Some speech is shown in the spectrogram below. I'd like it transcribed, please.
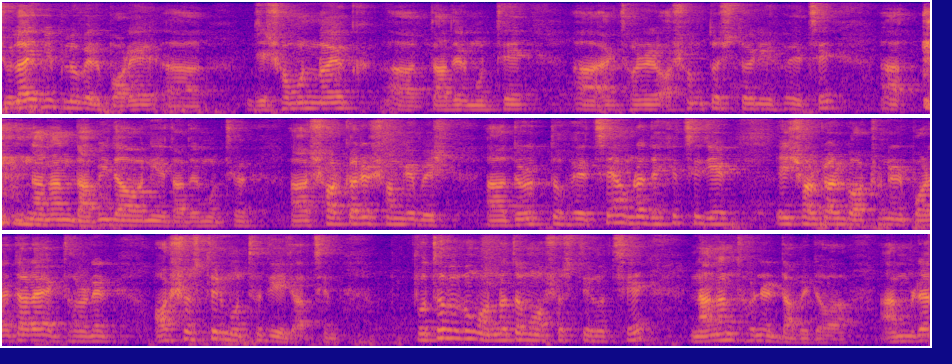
জুলাই বিপ্লবের পরে যে সমন্বয়ক তাদের মধ্যে এক ধরনের অসন্তোষ তৈরি হয়েছে। নানান দাবি দাওয়া নিয়ে তাদের মধ্যে সরকারের সঙ্গে বেশ দূরত্ব হয়েছে। আমরা দেখেছি যে এই সরকার গঠনের পরে তারা এক ধরনের অস্বস্তির মধ্য দিয়ে যাচ্ছেন। প্রথম এবং অন্যতম অস্বস্তি হচ্ছে নানান ধরনের দাবি দেওয়া। আমরা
